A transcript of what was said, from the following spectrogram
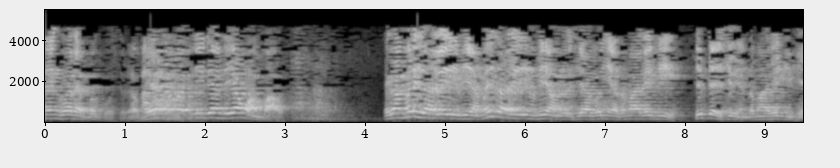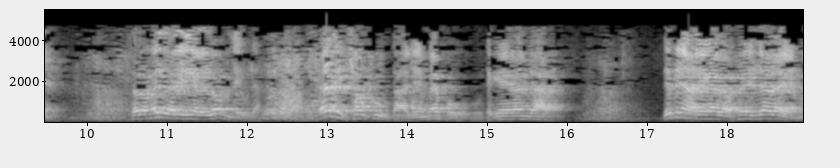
သင်္ခေါ်တဲ့ပုဂ္ဂိုလ်ဆိုတော့ဘယ်မှာဒီတဲ့တရားမှမပါဘူးဒါကမိစ္ဆာလေးကြီးဖြစ်ရမိစ္ဆာလေးကြီးမဖြစ်အောင်လို့ဆရာဘုန်းကြီးကသမာဓိဖြစ်ဖြစ်တဲ့ရှိရင်သမာဓိကြီးဖြစ်ဆိုတော့မိစ္ဆာလေးကြီးကလည်းလောမနေဘူးလားအဲ့ဒီ6ခုကလည်းမဲ့ဖို့ကိုတကယ်ရန်တားဒီပြန်တွေကတော့ဖယ်ရှားလိုက်ရင်မ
